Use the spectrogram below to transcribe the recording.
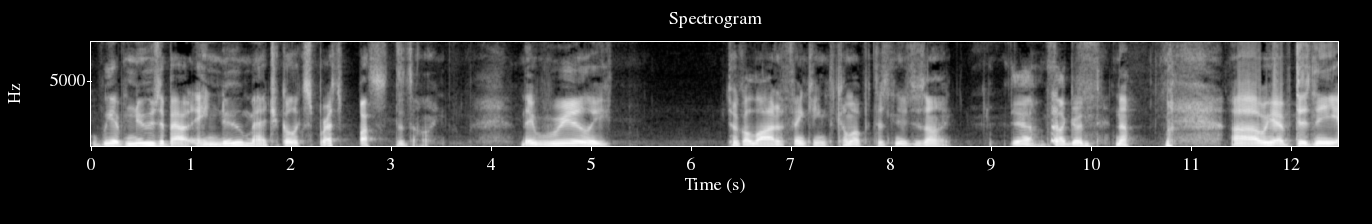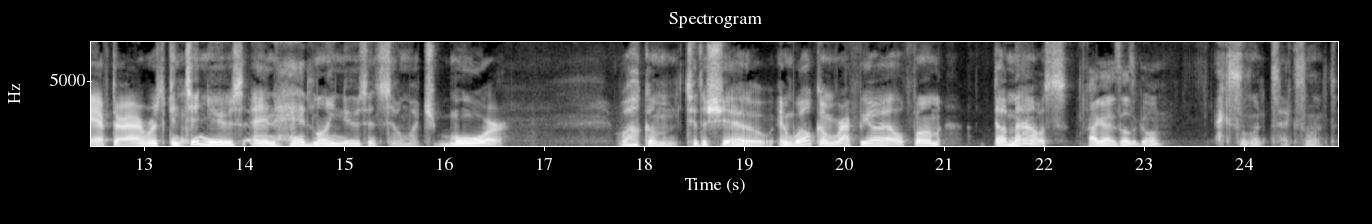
we have news about a new Magical Express bus design. They really took a lot of thinking to come up with this new design. Yeah, is that good? No. Uh, we have Disney After Hours continues and headline news and so much more. Welcome to the show and welcome Raphael from The Mouse. Hi guys, how's it going? Excellent, excellent.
